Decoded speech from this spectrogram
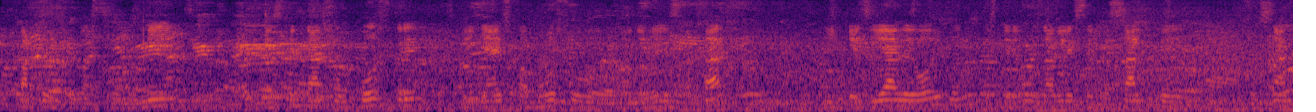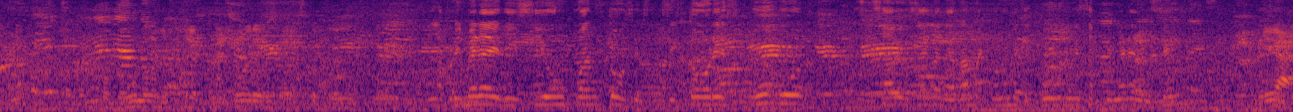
por parte de su gastronomía, en este caso un postre que ya es famoso a nivel estatal y que el día de hoy bueno, pues queremos darle ese resalte a Misantla como uno de los precursores de este producto. En la primera edición, ¿cuántos expositores hubo? ¿Se sabe usted la derrama económica que hubo en esta primera edición? Mira,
